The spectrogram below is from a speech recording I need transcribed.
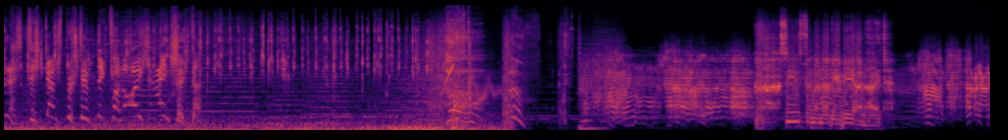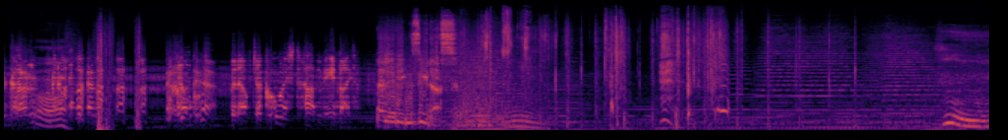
lässt sich ganz bestimmt nicht von euch einschüchtern. Sie ist in einer DB-Einheit. Wenn er auf Jakku ist, haben wir ihn bald. Erledigen Sie das. Woher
